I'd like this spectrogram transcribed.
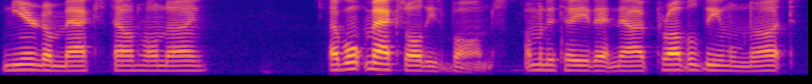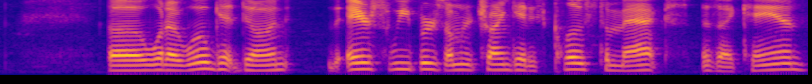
near to max Town Hall 9. I won't max all these bombs. I'm to tell you that now. I probably will not. Uh, what I will get done, the air sweepers, I'm to try and get as close to max as I can.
